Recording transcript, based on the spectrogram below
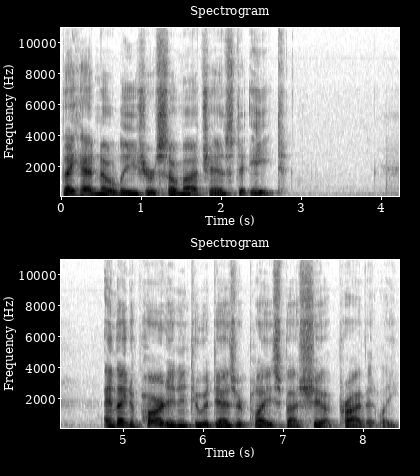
they had no leisure so much as to eat. And they departed into a desert place by ship privately.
